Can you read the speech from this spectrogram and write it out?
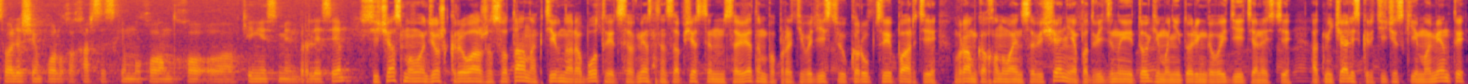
сыбайлас жемқорлыққа қарсы іс қимыл қоғамдық кеңесімен бірлесе сейчас молодежь крыла жасотан активно работает совместно с общественным советом по противодействию коррупции партии в рамках онлайн-совещания подведены итоги мониторинговой деятельности отмечались критические моменты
